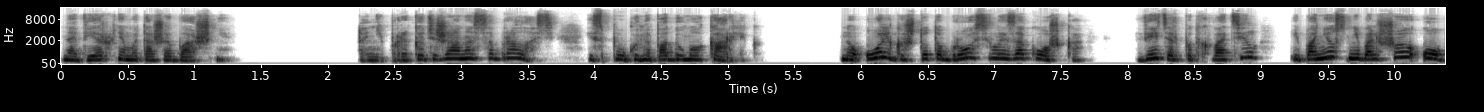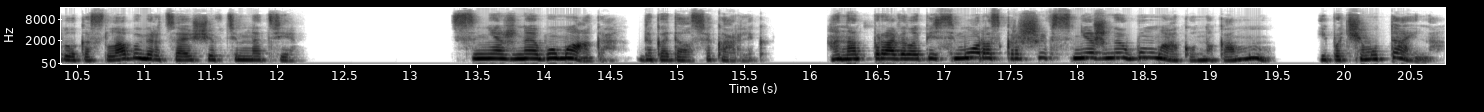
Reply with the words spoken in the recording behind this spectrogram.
на верхнем этаже башни. Да не прыгать же она собралась, испуганно подумал карлик. Но Ольга что-то бросила из окошка. Ветер подхватил и понес небольшое облако, слабо мерцающее в темноте снежная бумага», — догадался карлик. Она отправила письмо, раскрошив снежную бумагу, но кому и почему тайно?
